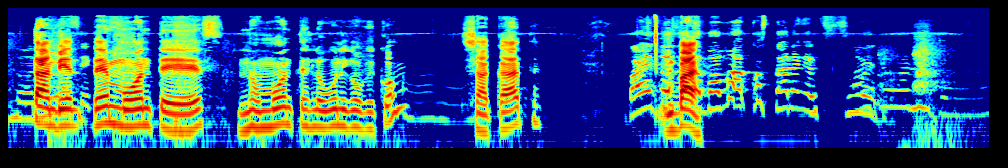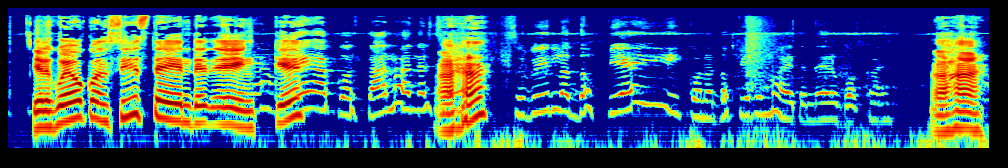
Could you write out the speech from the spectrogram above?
No También de monte es. No monte es lo único que come. Sacate. Va, entonces Va. vamos a acostar en el suelo. ¿Y el juego consiste en, de, en qué? En acostarlos en el suelo, Ajá. subir los dos pies y con los dos pies vamos a detener el guacal. Ajá.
